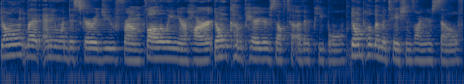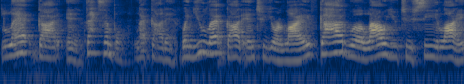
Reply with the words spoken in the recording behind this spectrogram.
Don't let anyone discourage you from following your heart. Don't compare yourself to other people. Don't put limitations on yourself. Let God in. That's simple. Let God in. When you let God into your life, God will allow you to see life.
